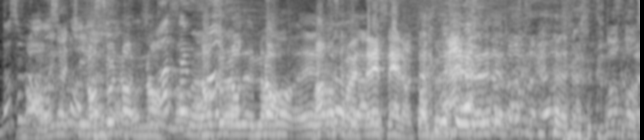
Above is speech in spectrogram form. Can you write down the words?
2-1, No, arriba 2-1. Chivas. 2-1 no. ¿Ah, seguro? 2-1 no. No, eh, Vamos con el 3-0. Entonces. 2-2.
